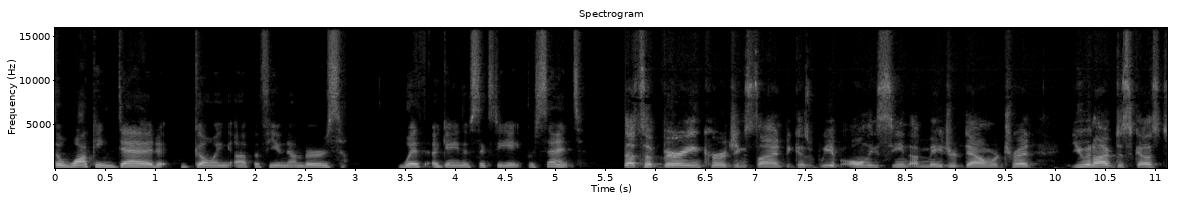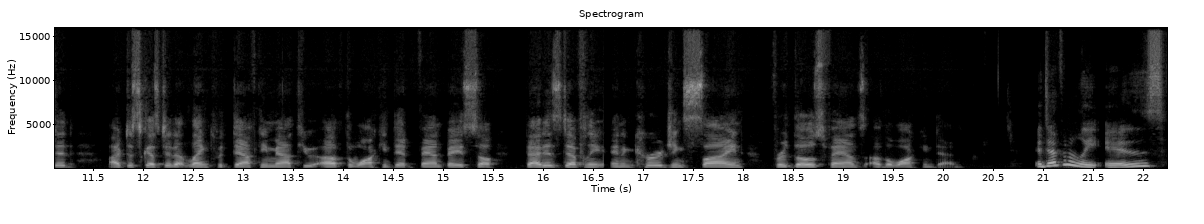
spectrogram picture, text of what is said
The Walking Dead going up a few numbers with a gain of 68%. That's a very encouraging sign because we have only seen a major downward trend. You and I have discussed it. I've discussed it at length with Daphne Matthew of the Walking Dead fan base. So that is definitely an encouraging sign for those fans of The Walking Dead. It definitely is.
